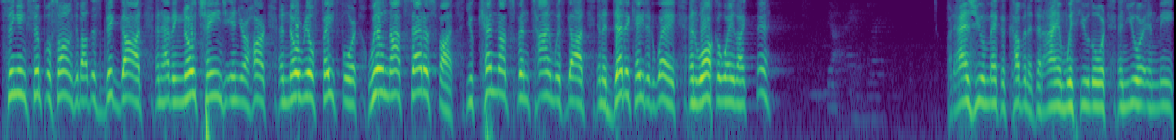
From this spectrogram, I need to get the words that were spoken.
Singing simple songs about this big God and having no change in your heart and no real faith for it will not satisfy. You cannot spend time with God in a dedicated way and walk away like, eh, but as you make a covenant that I am with you, Lord, and you are in me,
